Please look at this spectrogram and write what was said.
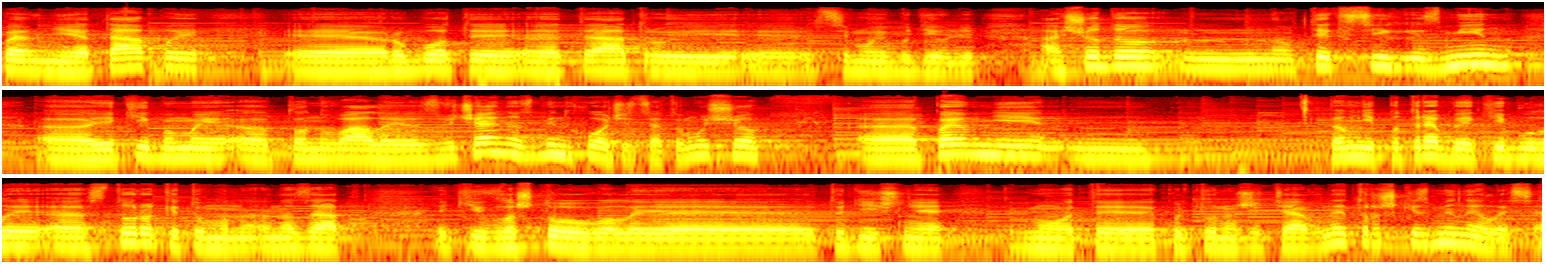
певні етапи е, роботи е, театру і е, самої будівлі. А щодо тих всіх змін, е, які би ми е, планували, звичайно, змін хочеться, тому що е, певні. Певні потреби, які були е, 100 років тому назад, які влаштовували е, тодішнє, так мовити, культурне життя, вони трошки змінилися.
